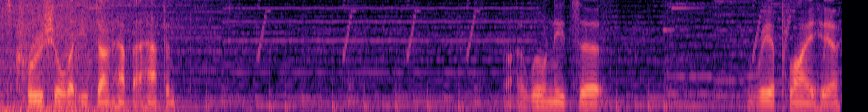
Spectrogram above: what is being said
It's crucial that you don't have that happen. But I will need to reapply here.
